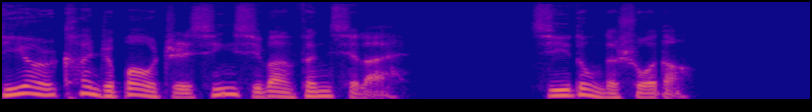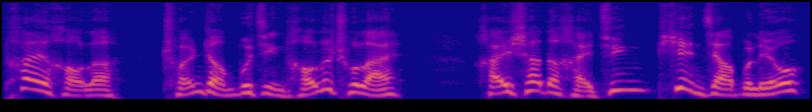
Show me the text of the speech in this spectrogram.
迪尔看着报纸，欣喜万分起来，激动的说道：“太好了，船长不仅逃了出来，还杀的海军片甲不留，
